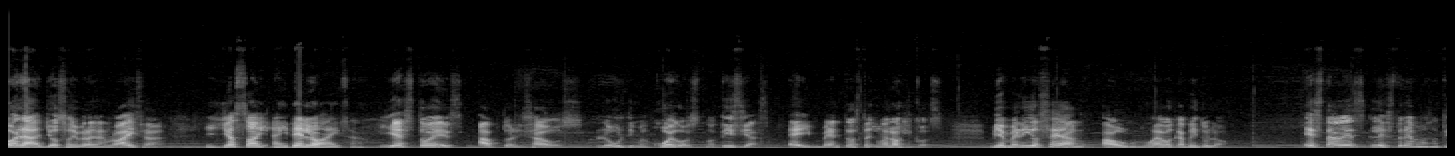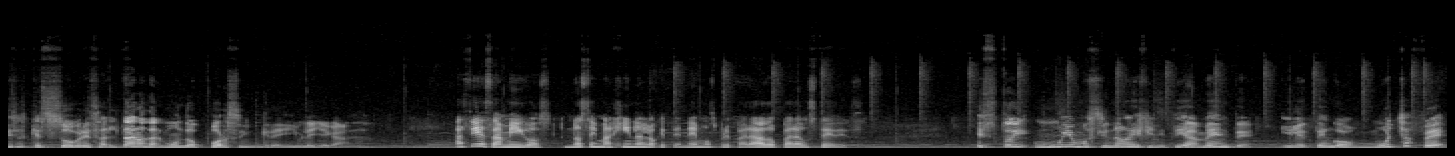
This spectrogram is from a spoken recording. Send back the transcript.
Hola, yo soy Brian Loaiza. Y yo soy Aide Loaiza. Y esto es Actualizados, lo último en juegos, noticias e inventos tecnológicos. Bienvenidos sean a un nuevo capítulo. Esta vez les traemos noticias que sobresaltaron al mundo por su increíble llegada. Así es amigos, no se imaginan lo que tenemos preparado para ustedes. Estoy muy emocionado definitivamente y le tengo mucha fe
